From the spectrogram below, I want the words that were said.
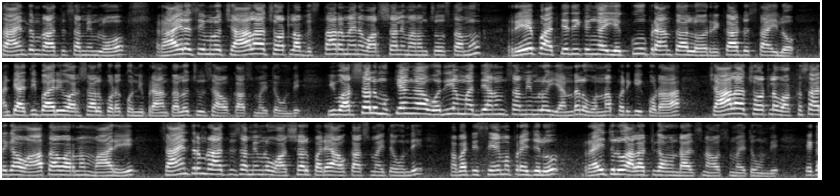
సాయంత్రం రాత్రి సమయంలో రాయలసీమలో చాలా చోట్ల విస్తారమైన వర్షాలు మనం చూస్తాము. రేపు అత్యధికంగా ఎక్కువ ప్రాంతాల్లో రికార్డు స్థాయిలో అంటే అతి భారీ వర్షాలు కూడా కొన్ని ప్రాంతాల్లో చూసే అవకాశం అయితే ఉంది. ఈ వర్షాలు ముఖ్యంగా ఉదయం మధ్యాహ్నం సమయంలో ఎండలు ఉన్నప్పటికీ కూడా చాలా చోట్ల ఒక్కసారిగా వాతావరణం మారి సాయంత్రం రాత్రి సమయంలో వర్షాలు పడే అవకాశం అయితే ఉంది. కాబట్టి సీమ ప్రజలు రైతులు అలర్ట్గా ఉండాల్సిన అవసరం అయితే ఉంది. ఇక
